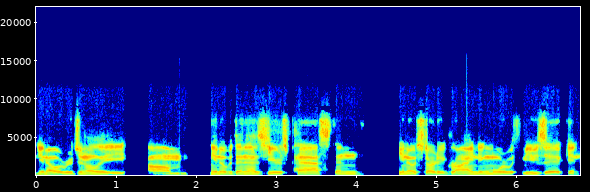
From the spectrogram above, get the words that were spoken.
you know, originally, um, you know, but then as years passed and, you know, started grinding more with music and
